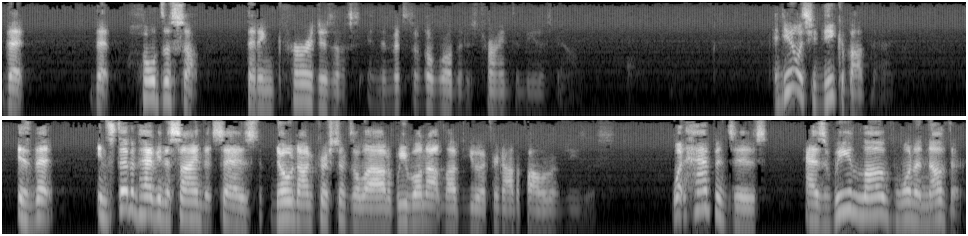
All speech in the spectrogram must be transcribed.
that that holds us up, that encourages us in the midst of the world that is trying to beat us down. And you know what's unique about that? Is that instead of having a sign that says, no non-Christians allowed, we will not love you if you're not a follower of Jesus, what happens is, as we love one another,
